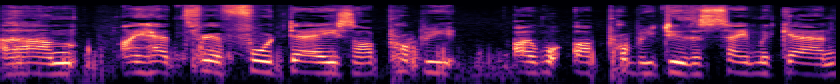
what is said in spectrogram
Um, I had three or four days. I'll probably I, will probably do the same again.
